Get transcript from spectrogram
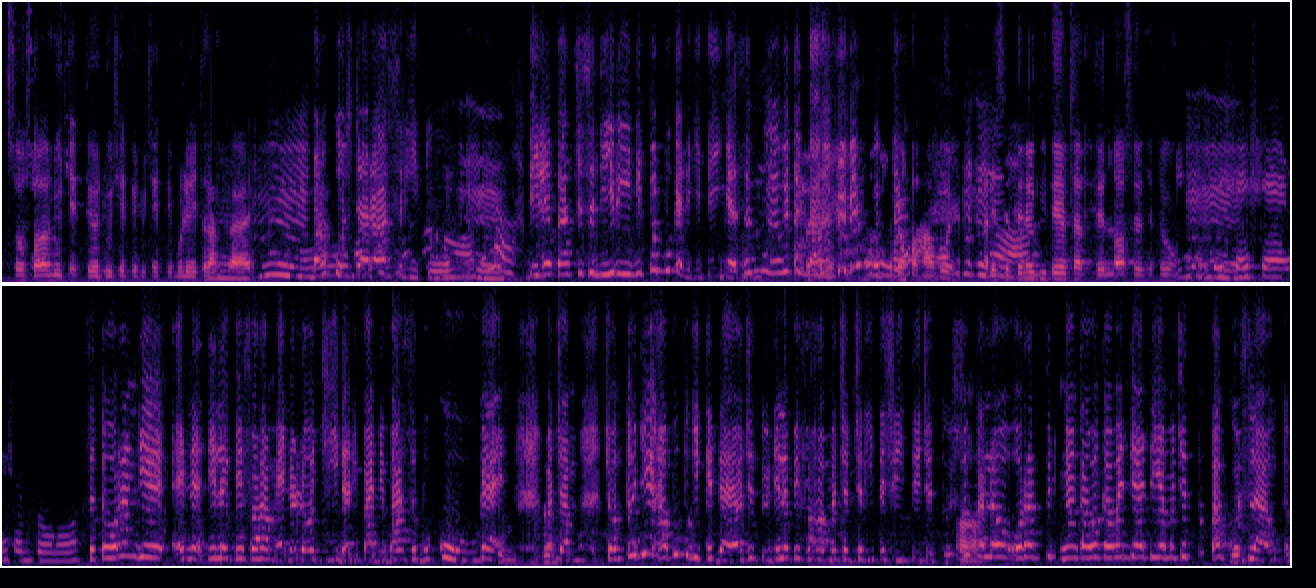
so seorang 2 chapter, 2 chapter, 2 chapter boleh terangkan. Hmm, bagus cara asri tu. Hmm. Bila baca sendiri ni pun bukan kita ingat semua betul tak? Kita orang faham pun. Ada certain tu kita macam terlost macam tu. Macam tu. Satu orang dia enak dia lebih faham analogi daripada bahasa buku kan. Macam contoh dia Abu pergi kedai macam tu dia lebih faham macam cerita-cerita macam tu. So Ah. kalau orang tu dengan kawan-kawan dia ada yang macam tu baguslah untuk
